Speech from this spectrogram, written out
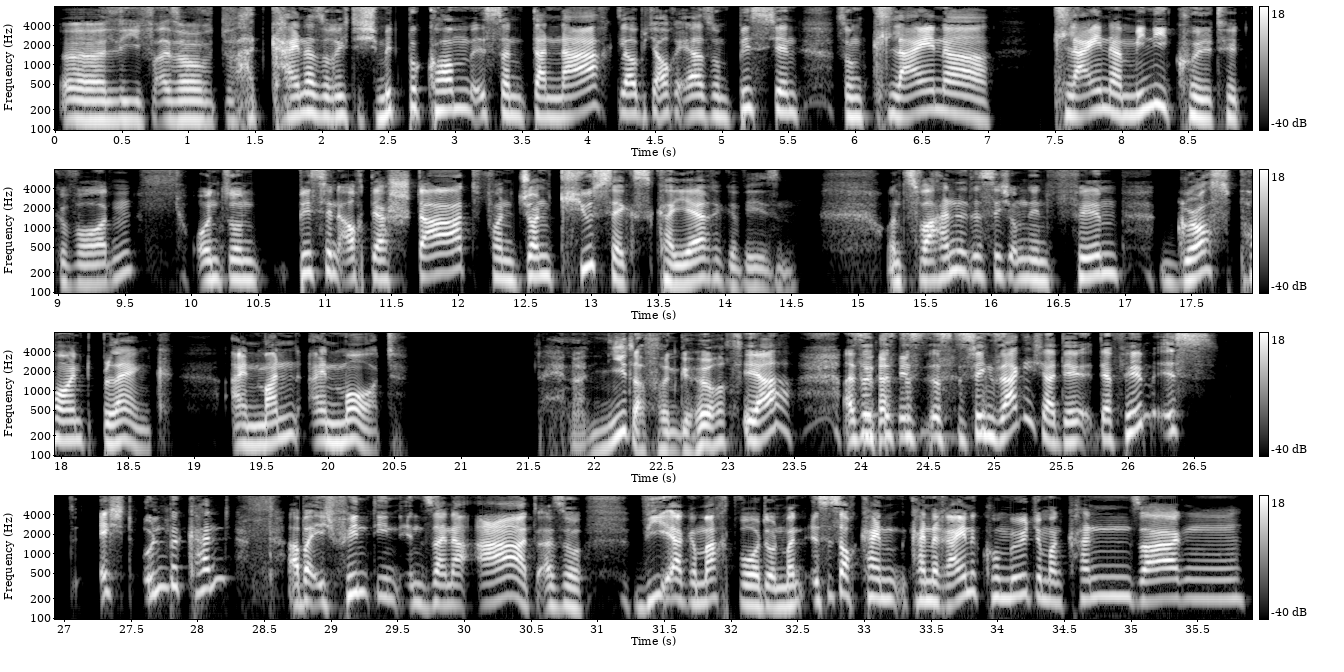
äh, lief. Also hat keiner so richtig mitbekommen. Ist dann danach, glaube ich, auch eher so ein bisschen so ein kleiner kleiner Mini-Kult-Hit geworden und so ein bisschen auch der Start von John Cusacks Karriere gewesen. Und zwar handelt es sich um den Film Gross Point Blank. Ein Mann, ein Mord. Ich habe noch nie davon gehört. Ja, also das, das, das, deswegen sage ich ja, der, der Film ist echt unbekannt, aber ich finde ihn in seiner Art, also wie er gemacht wurde. Und man, es ist auch kein, keine reine Komödie, man kann sagen,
